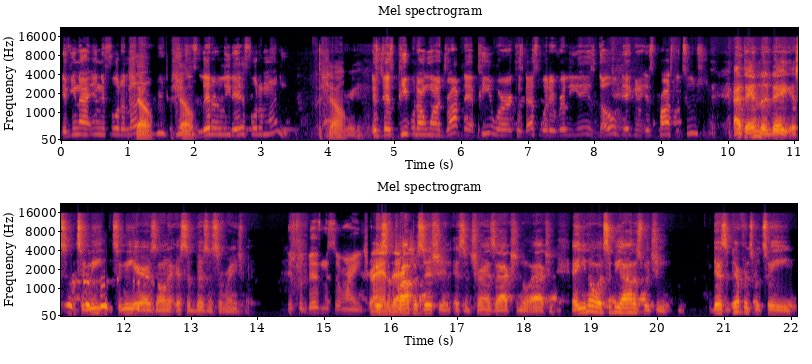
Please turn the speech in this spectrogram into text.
If you're not in it for the love, sure, you, for you sure. just literally there for the money. For I sure. It's just people don't want to drop that p word because that's what it really is. Gold digging is prostitution. At the end of the day, it's to me, to me, Arizona, it's a business arrangement. It's a business arrangement. It's a proposition. It's a transactional action. And you know what? To be honest with you, there's a difference between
